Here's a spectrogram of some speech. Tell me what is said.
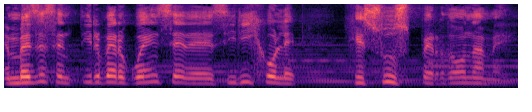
en vez de sentir vergüenza de decir, híjole, Jesús, perdóname,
